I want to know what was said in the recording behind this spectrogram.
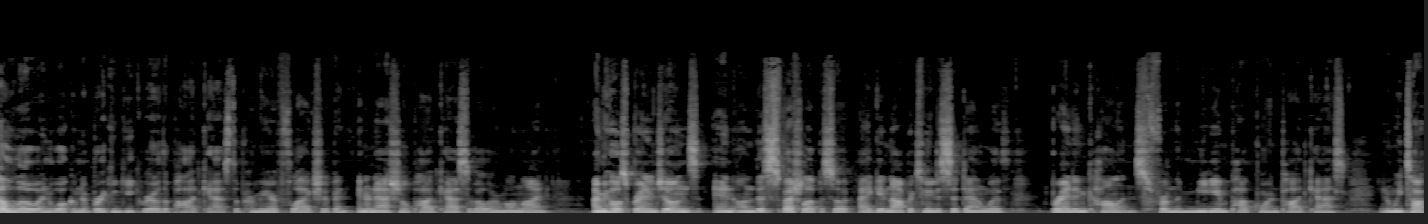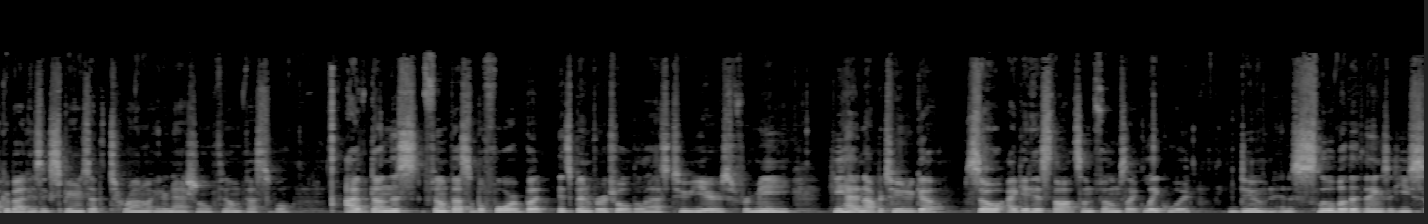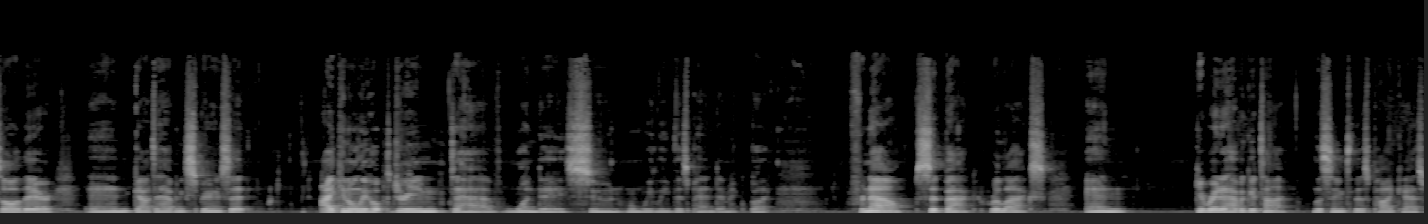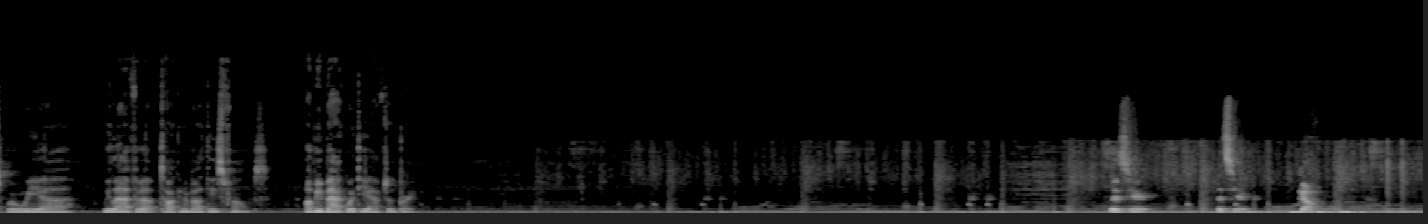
Hello and welcome to Breaking Geek Radio, the podcast, the premier flagship and international podcast of LRM Online. I'm your host, Brandon Jones, and on this special episode, I get an opportunity to sit down with Brandon Collins from the Medium Popcorn podcast, and we talk about his experience at the Toronto International Film Festival. I've done this film festival before, but it's been virtual the last two years for me. He had an opportunity to go, so I get his thoughts on films like Lakewood Dune, and a slew of other things that he saw there, and got to have an experience that I can only hope to dream to have one day soon when we leave this pandemic. But for now, sit back, relax, and get ready to have a good time listening to this podcast where we uh, we laugh it up talking about these films. I'll be back with you after the break. Let's hear it. Let's hear it. Go.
